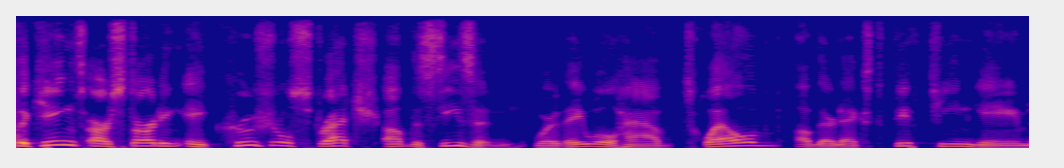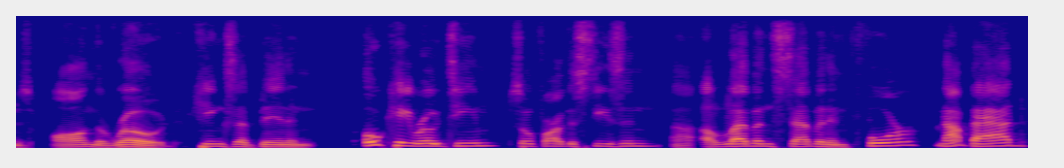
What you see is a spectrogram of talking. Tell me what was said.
the Kings are starting a crucial stretch of the season where they will have 12 of their next 15 games on the road. Kings have been an okay road team so far this season uh, 11, 7, and 4. Not bad.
